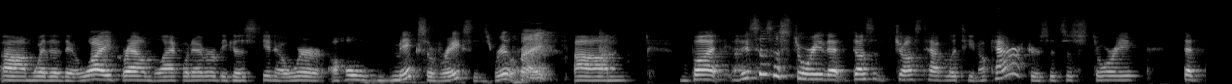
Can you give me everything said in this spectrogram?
um, whether they're white, brown, black, whatever, because you know we're a whole mix of races, really. Right. Um, but this is a story that doesn't just have Latino characters. It's a story that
